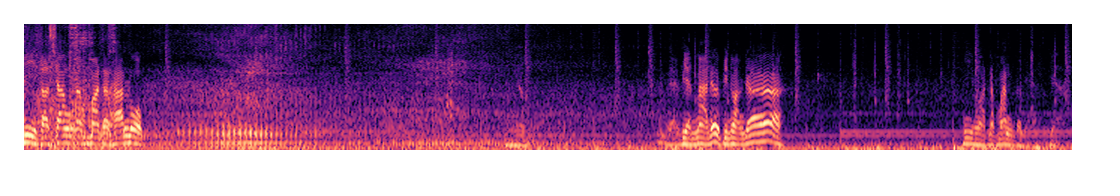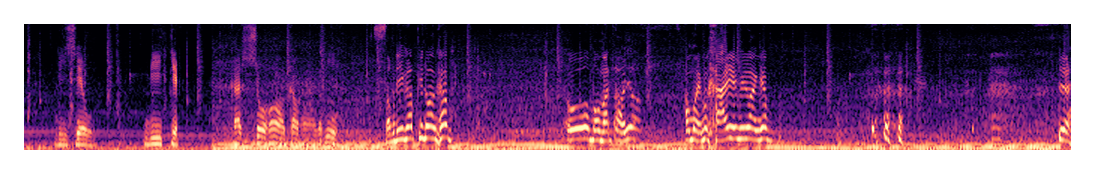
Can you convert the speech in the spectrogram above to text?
นี่ตาช่างมาตรฐานโลกนี่ครับแวะเวียนมาเด้อพี่น้องเด้อนี่หวัดน้ำมันตัวเนี้ยเนี่ยดีเซล B7 กาโซฮอล์95ก็มีสวัสดีครับพี่น้องครับ โอ้บอมัดเอาเยอะเอาใหม่มาขายกันพี่น้องครับเนี่ย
